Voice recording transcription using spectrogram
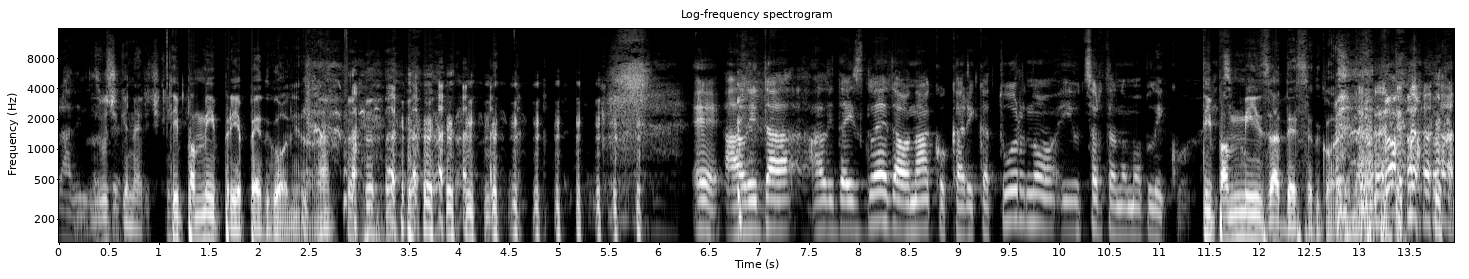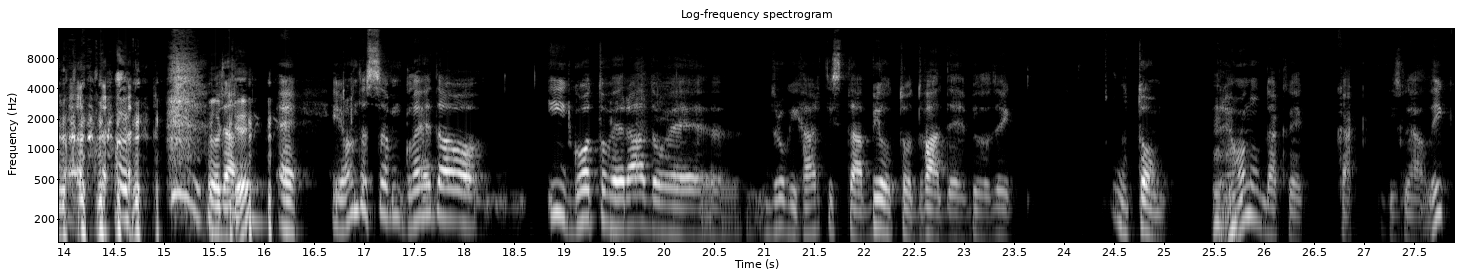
radim. Zvuči generički. Tipa mi prije pet godina, da? E, ali da, ali da izgleda onako karikaturno i u crtanom obliku. Tipa mi za deset godina. Da. E, I onda sam gledao i gotove radove drugih artista, bilo to 2D, bilo da u tom reonu, dakle kak izgleda lik,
